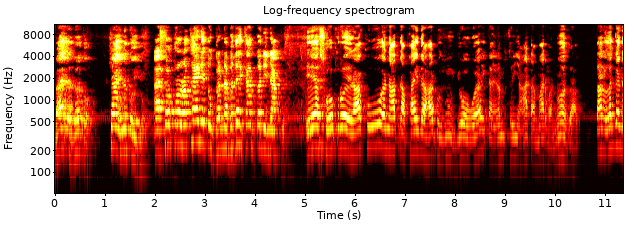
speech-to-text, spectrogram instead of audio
બહાર જ હતો. ક્યાંય નતો ગયો. આ છોકરો રખાય ને તો ઘરના બધા કામ કરી નાખું. એ છોકરોએ રાખવું અને આપણા ફાયદા હાટું શું જો હોય કાંઈ એમ થઈ આટા મારવા ન જાવ. તારા લગ્ન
